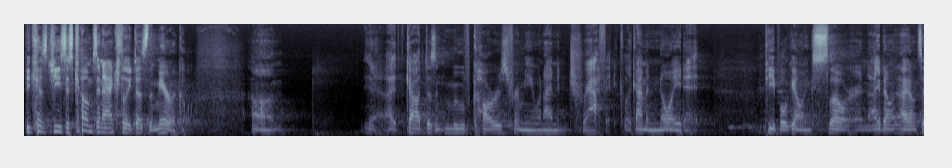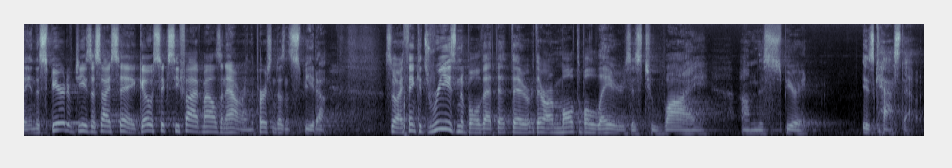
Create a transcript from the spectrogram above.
because Jesus comes and actually does the miracle. Um, yeah, I, God doesn't move cars for me when I'm in traffic. Like I'm annoyed at people going slower, and I don't, I don't say, in the spirit of Jesus, I say, go 65 miles an hour, and the person doesn't speed up. So I think it's reasonable that, that there, there are multiple layers as to why um, this spirit is cast out.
